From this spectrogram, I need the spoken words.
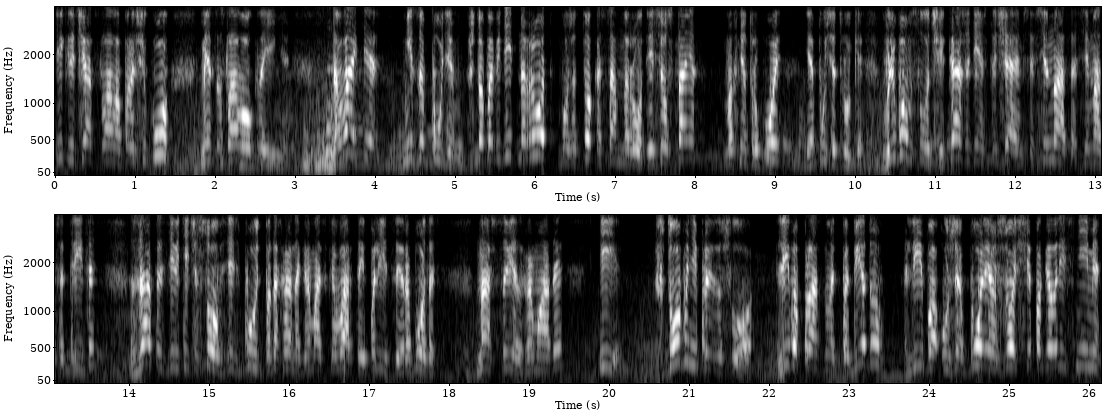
и кричат «Слава Порощуку!» вместо «Слава Украине!». Давайте не забудем, что победить народ может только сам народ. Если устанет, махнет рукой и опустит руки. В любом случае, каждый день встречаемся в 17-17.30. Завтра с 9 часов здесь будет под охраной громадской варты и полиции работать наш совет громады. И что бы ни произошло, либо праздновать победу, либо уже более жестче поговорить с ними,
